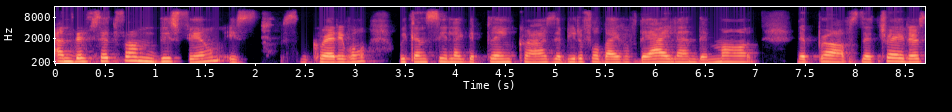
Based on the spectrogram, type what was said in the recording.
And the set from this film is incredible. We can see like the plane crash, the beautiful vibe of the island, the mud, the props, the trailers.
